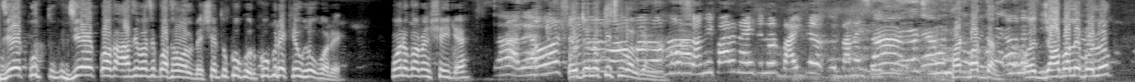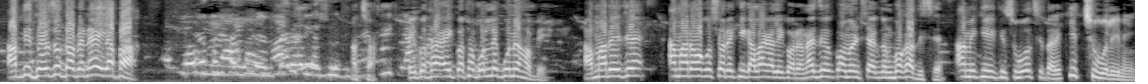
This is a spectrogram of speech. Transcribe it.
যে কুত- যে কথা আজে বাজে কথা বলবে সে তো কুকুর। কুকুরে কেউ কেউ করে। মনে করবেন সেইটা। ওর জন্য কিছু বলবেন না। থাক বাদ দেন। ও যা বলে বলুক আপনি ধৈর্য ধরবেন এই আপা। আচ্ছা এই কথা এই কথা বললে গুনে হবে। আমার এই যে আমার অগোচরে কি গালাগালি করে না যে কমেন্টসে একজন বকা দিছে আমি কি কিছু বলছি তারে? কিচ্ছু বলি নাই।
